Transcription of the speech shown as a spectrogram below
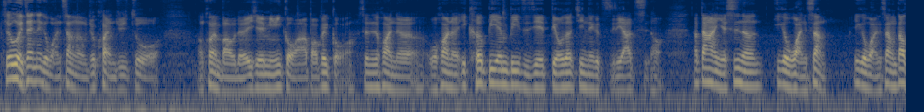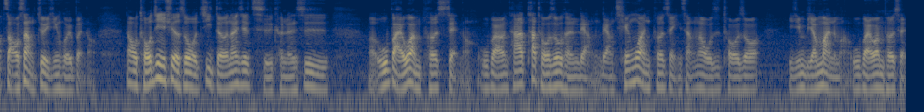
所以我也在那个晚上呢，我就快点去做。啊，快点把我的一些迷你狗啊、宝贝狗啊，甚至换了，我换了一颗 BNB，直接丢到进那个质押池哈。那当然也是呢，一个晚上，一个晚上到早上就已经回本了。那我投进去的时候，我记得那些池可能是呃五百万 percent 哦，五百万。他他投的时候可能两两千万 percent 以上，那我是投的时候已经比较慢了嘛，五百万 percent，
